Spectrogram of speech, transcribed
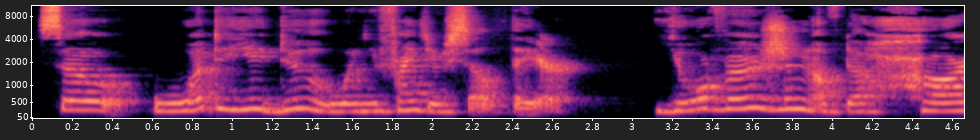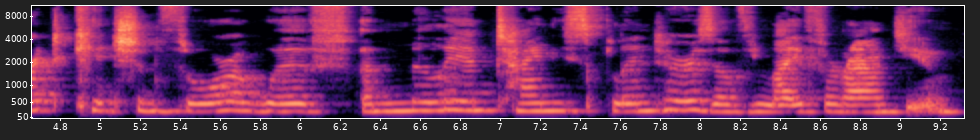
So, what do you do when you find yourself there? Your version of the hard kitchen floor with a million tiny splinters of life around you.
